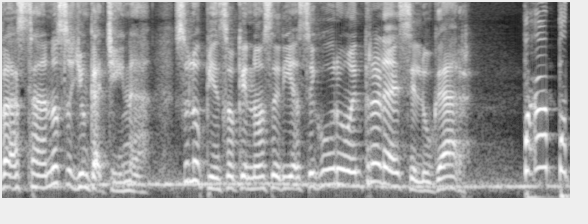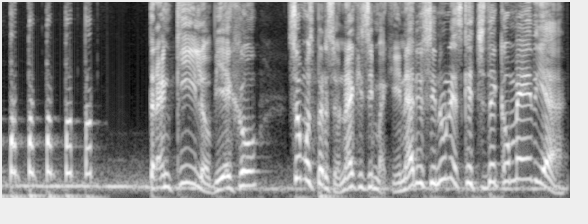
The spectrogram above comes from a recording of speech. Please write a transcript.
Basta, no soy un gallina. Solo pienso que no sería seguro entrar a ese lugar. Tranquilo, viejo. Somos personajes imaginarios en un sketch de comedia.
